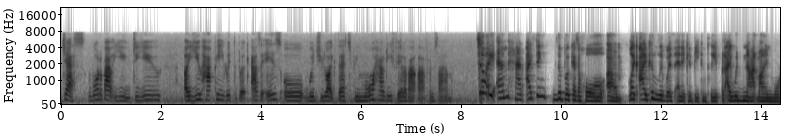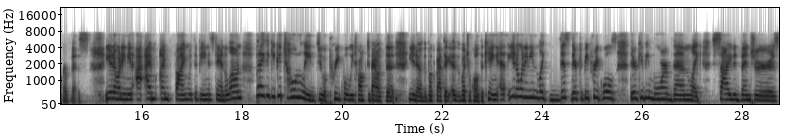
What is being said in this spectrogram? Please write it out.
Jess, what about you? Do you are you happy with the book as it is, or would you like there to be more? How do you feel about that from Sam? So I am have I think the book as a whole, um, like I could live with and it could be complete, but I would not mind more of this. You know what I mean? I, I'm I'm fine with it being a standalone, but I think you could totally do a prequel. We talked about the, you know, the book about the uh, what you call the king. Uh, you know what I mean? Like this, there could be prequels. There could be more of them, like side adventures.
